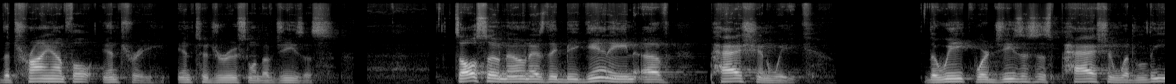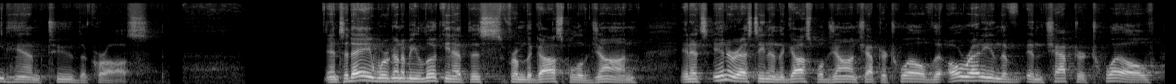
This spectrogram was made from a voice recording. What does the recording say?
the triumphal entry into Jerusalem of Jesus. It's also known as the beginning of Passion Week, the week where Jesus' passion would lead him to the cross. And today we're going to be looking at this from the Gospel of John. And it's interesting in the Gospel of John chapter 12 that already in, the, in chapter 12,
